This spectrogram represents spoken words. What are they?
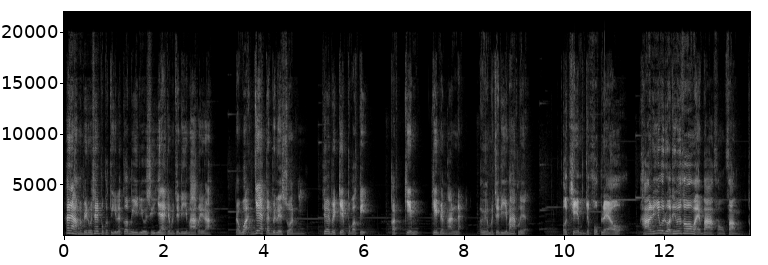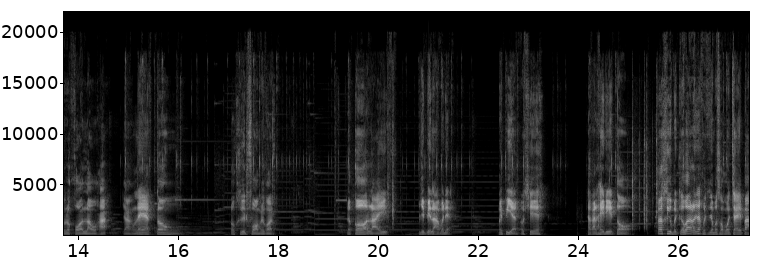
ถ้าทำมันเป็นเวอร์ชันปกติแล้วก็มี DLC แยกกันมันจะดีมากเลยนะ แต่ว่าแยกกันไปเลยส่วนนี้ที่มันเป็นเกมปกติ กับเกมเกมอย่างนั้นน่ะ เออ มันจะดีมากเลยอะ โอเคมันจะครบแล้ว คราวนี้มาดูอันที่เพิ่งเข้ามาใหม่บ้างของฝั่งตัวละครเราฮะ อย่างแรกต้อง ต้องคืนฟอร์มไปก่อน แล้วก็ไลท์มันจะเปลี่ยนร่างปะเนี่ย ไม่เปลี่ยน โอเคทางการให้เดทต่อ ก็คือเหมือนกับว่าเราจะคนจะมาส่งหัวใจปะ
